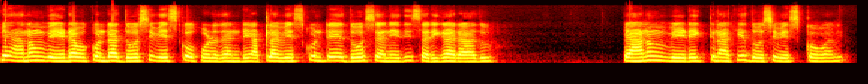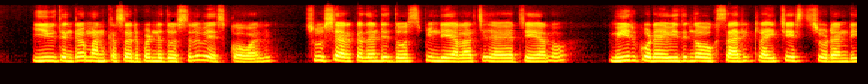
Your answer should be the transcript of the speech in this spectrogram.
ప్యానం వేడవ్వకుండా దోశ వేసుకోకూడదండి. అట్లా వేసుకుంటే దోశ అనేది సరిగా రాదు. ప్యానం వేడెక్కినాకే దోశ వేసుకోవాలి. ఈ విధంగా మనకు సరిపడిన దోశలు వేసుకోవాలి. చూశారు కదండి దోసపిండి ఎలా తయారు చేయాలో. మీరు కూడా ఈ విధంగా ఒకసారి ట్రై చేసి చూడండి.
